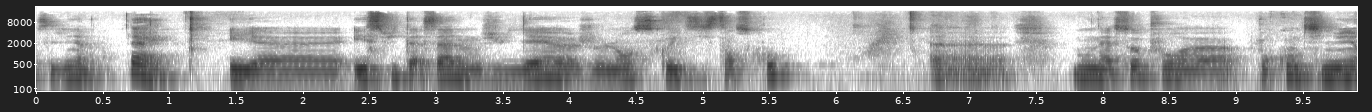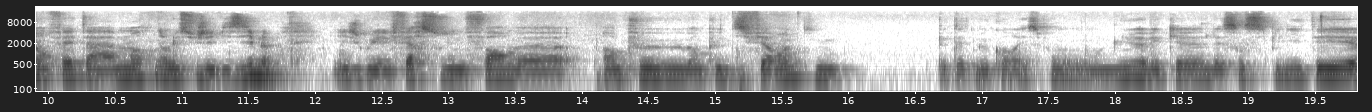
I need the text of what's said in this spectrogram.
c'est génial. Et, et, suite à ça, donc juillet, je lance Coexistence Crew mon asso pour, euh, pour continuer en fait à maintenir le sujet visible. Et je voulais le faire sous une forme euh, un, peu, un peu différente qui peut-être me correspond mieux avec euh, la sensibilité.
